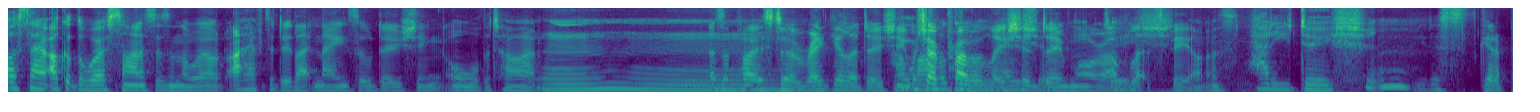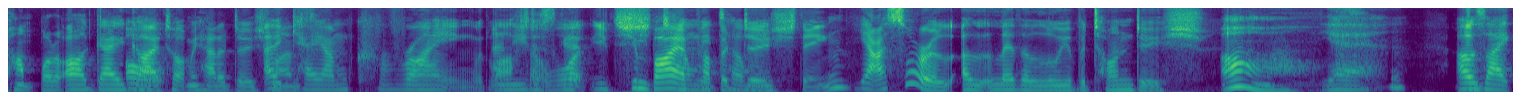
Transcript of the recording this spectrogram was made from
oh, same. I've got the worst sinuses in the world. I have to do like nasal douching all the time, as opposed to regular douching, I which I love a good probably should do more of. Let's be honest. How do you douche? You just get a pump bottle. Oh, a gay guy Oh, taught me how to douche once. Okay, I'm crying with and laughter. you just What? get you can buy a me, proper tell me. douche thing. Yeah, I saw a, a leather Louis Vuitton douche. Oh, Yeah. I was like,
